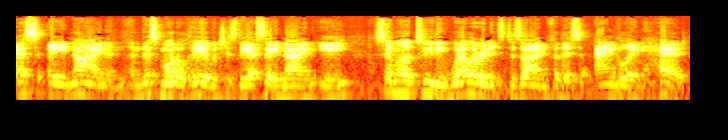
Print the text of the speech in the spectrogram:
SA9 and, and, this model here, which is the SA9E, similar to the Weller in its design for this angling head,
